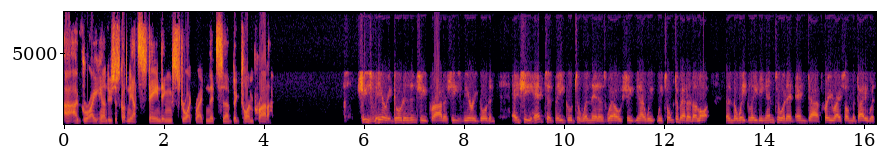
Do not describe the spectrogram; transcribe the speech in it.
uh, a greyhound who's just got an outstanding strike rate, and that's uh, big time Prada she's very good, isn't she, Prada? She's very good, and and she had to be good to win that as well. She, you know, we, we talked about it a lot in the week leading into it and, and uh, pre-race on the day with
